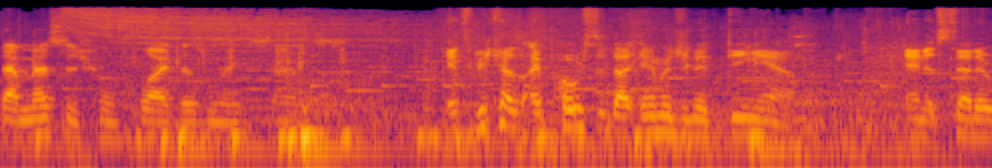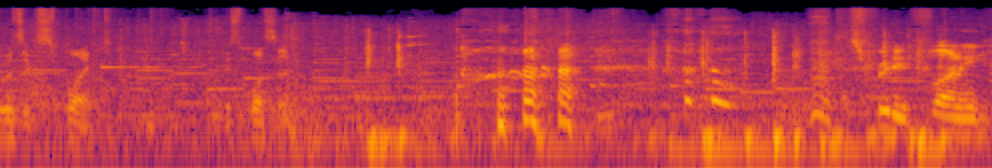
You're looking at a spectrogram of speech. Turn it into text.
That message from Flight doesn't make sense. It's because I posted that image in a DM, and it said it was explicit. Explicit. It's pretty funny.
